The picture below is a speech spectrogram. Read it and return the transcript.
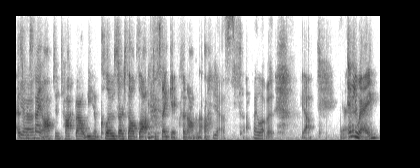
as Yeah. chris and i often talk about we have closed ourselves off to psychic phenomena yes. So. I love it. Yeah. Anyway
